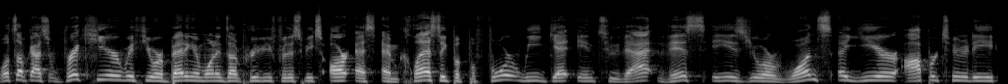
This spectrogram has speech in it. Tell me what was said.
What's up, guys? Rick here with your betting and one and done preview for this week's RSM Classic. But before we get into that, this is your once a year opportunity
